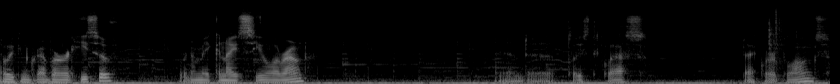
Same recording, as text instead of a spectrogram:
Now we can grab our adhesive. We're to make a nice seal around and uh, place the glass back where it belongs.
